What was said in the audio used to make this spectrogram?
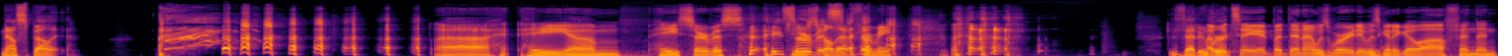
Now spell it. Uh hey um hey service. hey, Can service. spell that for me? Is that Uber? I would say it, but then I was worried it was going to go off, and then,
